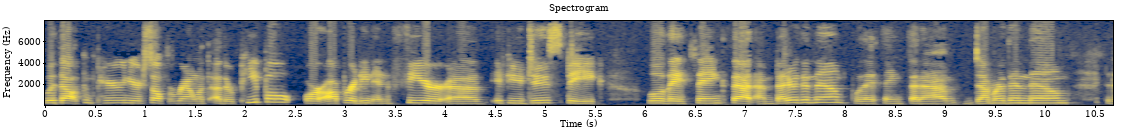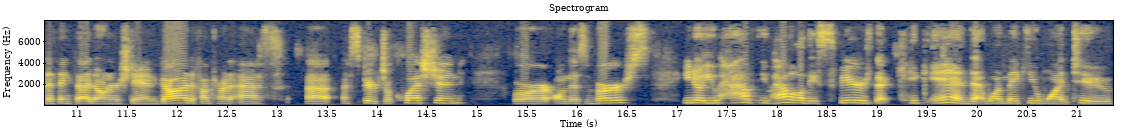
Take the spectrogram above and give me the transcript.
without comparing yourself around with other people or operating in fear of if you do speak, will they think that I'm better than them? Will they think that I'm dumber than them? Do they think that I don't understand God if I'm trying to ask a spiritual question or on this verse? You know, you have you have all these fears that kick in that want to make you want to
